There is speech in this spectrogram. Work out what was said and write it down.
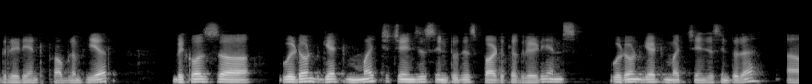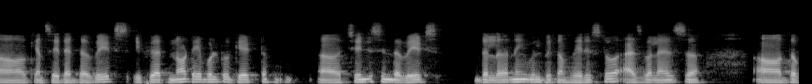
gradient problem here. Because uh, we don't get much changes into this particular gradients we don't get much changes into the uh, can say that the weights. If you are not able to get uh, changes in the weights the learning will become very slow as well as uh, uh, the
